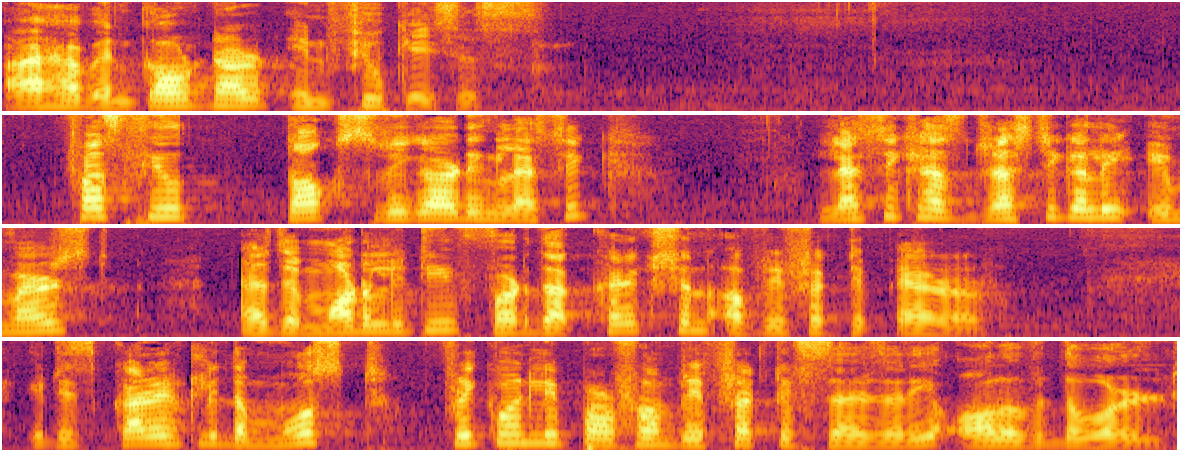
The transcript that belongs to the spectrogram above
I have encountered in few cases. First few talks regarding LASIK. LASIK has drastically emerged as a modality for the correction of refractive error. It is currently the most frequently performed refractive surgery all over the world.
